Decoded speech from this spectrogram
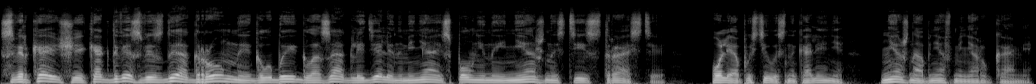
Сверкающие, как две звезды, огромные голубые глаза глядели на меня, исполненные нежности и страсти. Оля опустилась на колени, нежно обняв меня руками.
